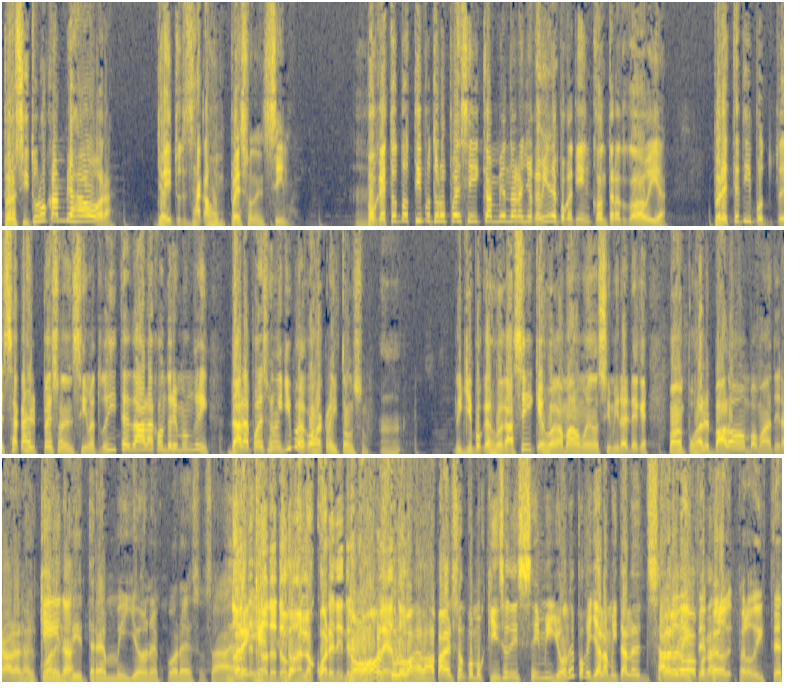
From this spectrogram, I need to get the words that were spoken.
pero si tú lo cambias ahora, ya ahí tú te sacas un peso de encima. Porque estos dos tipos tú los puedes seguir cambiando el año que viene porque tienen contrato todavía. Pero este tipo, tú te sacas el peso de encima. Tú dijiste Dala con Draymond Green. Dala puede ser un equipo que coja a Clay Thompson. Un equipo que juega así, que juega más o menos similar de que vamos a empujar el balón, vamos a tirar a la Hay esquina. 43 millones por eso. O sea, No te- no te tocan los 43 No, completos. tú lo vas a, pagar, son como 15 o 16 millones porque ya la mitad del Pero salario a diste, pagar. pero, pero diste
